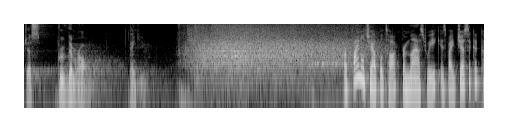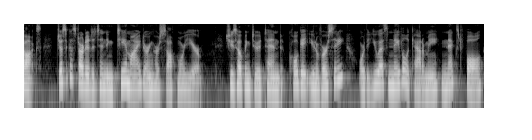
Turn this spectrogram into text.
just prove them wrong. Thank you. Our final chapel talk from last week is by Jessica Cox. Jessica started attending TMI during her sophomore year. She's hoping to attend Colgate University or the U.S. Naval Academy next fall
